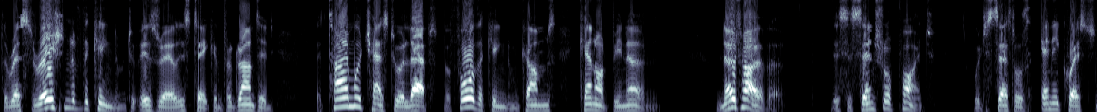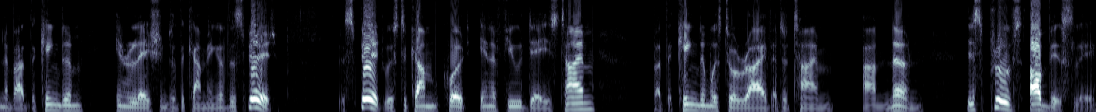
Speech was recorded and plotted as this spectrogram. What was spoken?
The restoration of the kingdom to Israel is taken for granted. The time which has to elapse before the kingdom comes cannot be known. Note, however, this essential point which settles any question about the kingdom in relation to the coming of the Spirit. The Spirit was to come, quote, in a few days' time, but the kingdom was to arrive at a time unknown. This proves obviously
